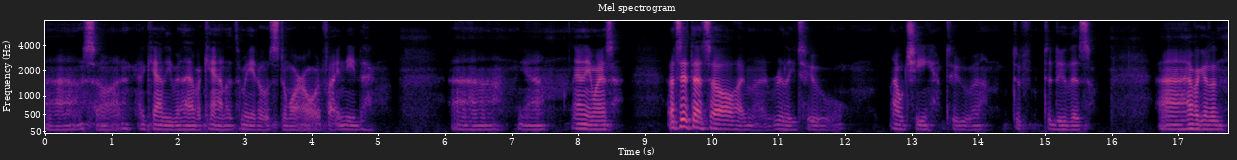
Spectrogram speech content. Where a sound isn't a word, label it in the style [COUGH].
Uh, so I, I, can't even have a can of tomatoes tomorrow if I need. Uh, yeah. Anyways, that's it. That's all. I'm uh, really too ouchy to uh, to to do this. Uh, have a good one.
